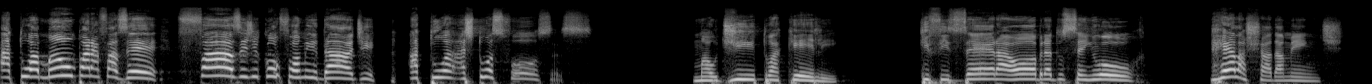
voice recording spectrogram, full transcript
a tua mão para fazer, fazes de conformidade tua, as tuas forças. Maldito aquele que fizer a obra do Senhor relaxadamente.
